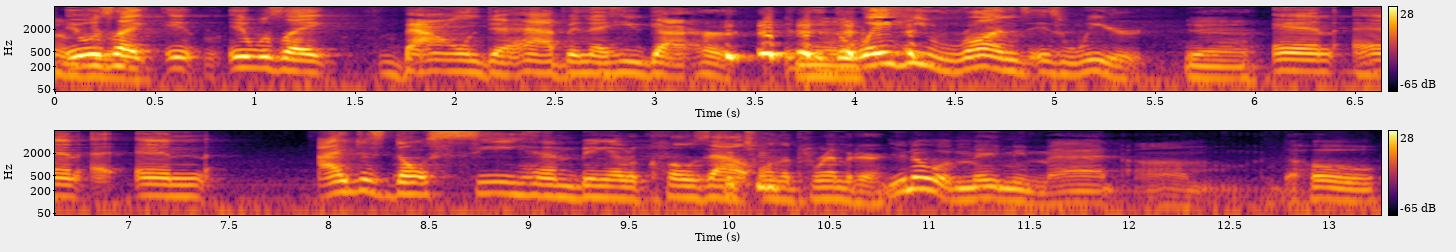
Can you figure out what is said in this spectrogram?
it was like it, it was like bound to happen that he got hurt. The- The way he runs is weird, Yeah. and and and I just don't see him being able to close out you- on the perimeter. You know what made me mad? Um, the whole.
